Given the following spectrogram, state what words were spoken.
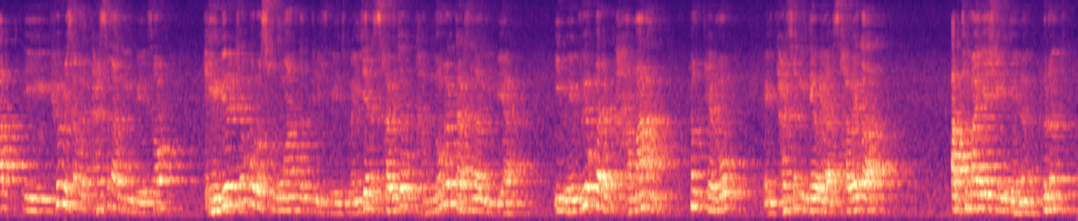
앞, 이 효율성을 달성하기 위해서 개별적으로 성공하는 것들이 중요했지만 이제는 사회적 담론을 달성하기 위한 이 외부 효과를 감안한 형태로 예, 달성이 되어야 사회가 optimization이 되는 그런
